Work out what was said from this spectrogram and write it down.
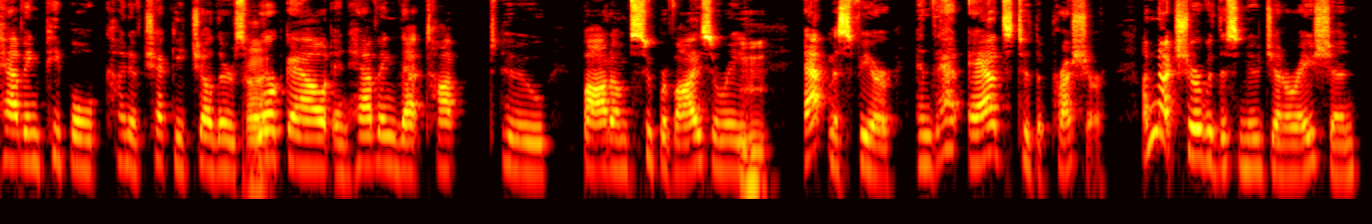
having people kind of check each other's Right. work out and having that top to bottom supervisory Mhm. atmosphere. And that adds to the pressure. I'm not sure with this new generation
